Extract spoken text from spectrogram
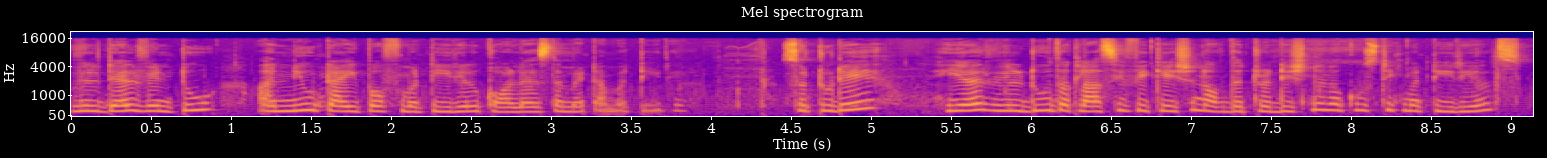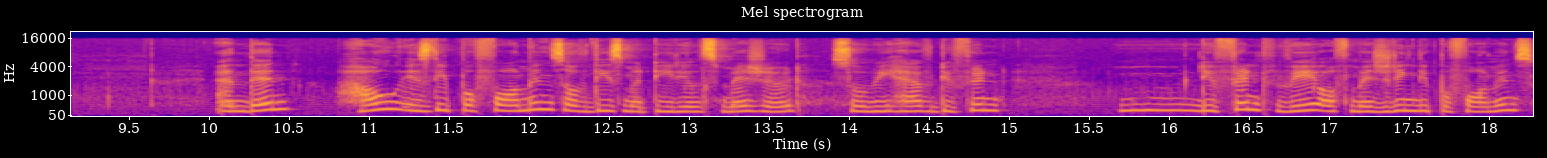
we will delve into a new type of material called as the metamaterial. So, today here we will do the classification of the traditional acoustic materials and then how is the performance of these materials measured. So, we have different mm, different way of measuring the performance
